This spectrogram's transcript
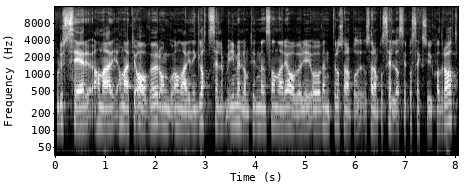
hvor, du ser han er, han er til avhør, og han er inne i glattcelle i mellomtiden mens han er i avhør og venter, og så er han på, så er han på cella si på 6-7 kvadrat.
